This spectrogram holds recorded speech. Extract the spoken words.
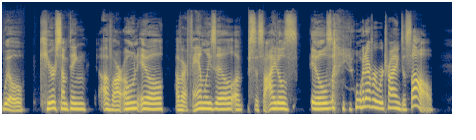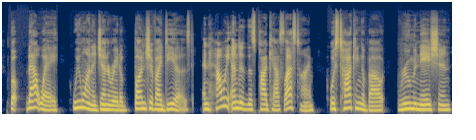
will cure something of our own ill, of our family's ill, of societal's ills, whatever we're trying to solve. But that way, we want to generate a bunch of ideas. And how we ended this podcast last time was talking about rumination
